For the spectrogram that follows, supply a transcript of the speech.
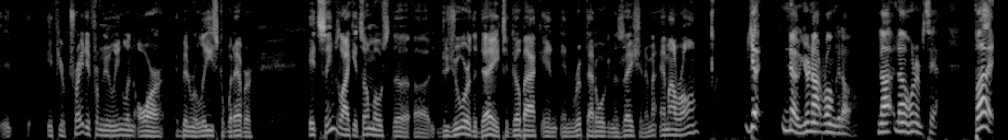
it, if you're traded from New England or have been released or whatever, it seems like it's almost the uh, du jour of the day to go back and, and rip that organization. Am I, am I wrong? Yeah, no, you're not wrong at all. Not no, hundred percent. But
